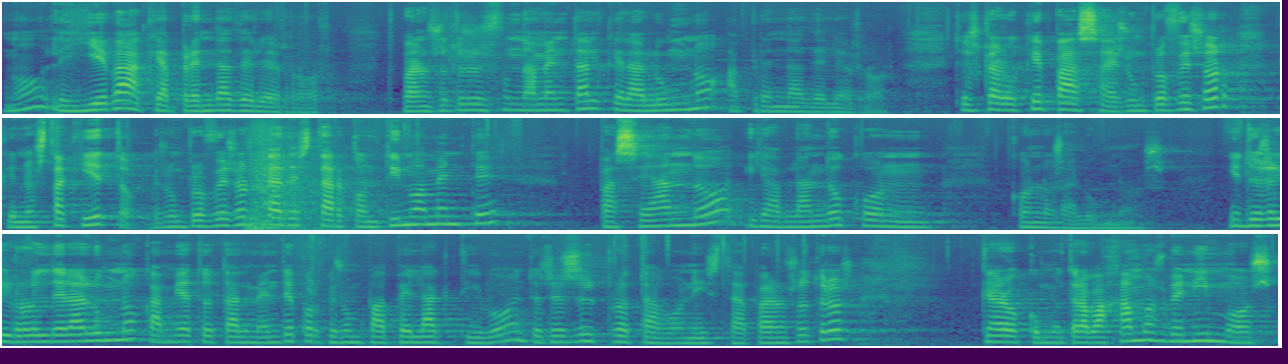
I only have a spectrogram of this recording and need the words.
¿no? le lleva a que aprenda del error. Para nosotros es fundamental que el alumno aprenda del error. Entonces, claro, ¿qué pasa? Es un profesor que no está quieto, es un profesor que ha de estar continuamente paseando y hablando con los alumnos. Y entonces el rol del alumno cambia totalmente porque es un papel activo, entonces es el protagonista. Para nosotros, claro, como trabajamos, venimos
